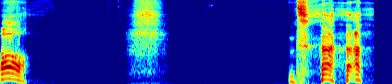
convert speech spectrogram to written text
Oh.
